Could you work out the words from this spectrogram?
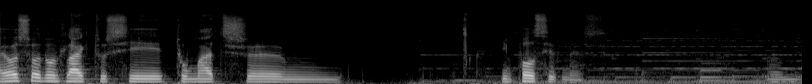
I also don't like to see too much um, impulsiveness um,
